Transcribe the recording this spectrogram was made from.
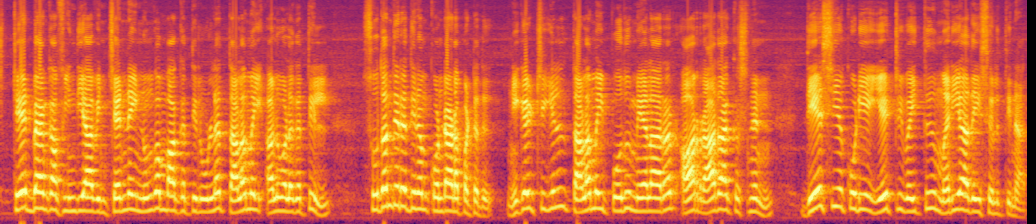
ஸ்டேட் பேங்க் ஆஃப் இந்தியாவின் சென்னை நுங்கம்பாக்கத்தில் உள்ள தலைமை அலுவலகத்தில் சுதந்திர தினம் கொண்டாடப்பட்டது. நிகழ்ச்சியில் தலைமை பொது மேலாளர் ஆர். ராதாகிருஷ்ணன் தேசிய கொடியை ஏற்றி வைத்து மரியாதை செலுத்தினார்.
